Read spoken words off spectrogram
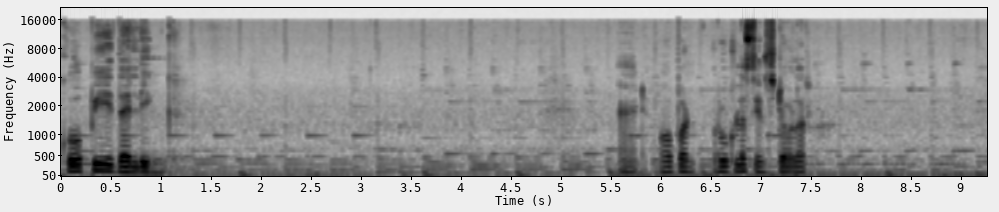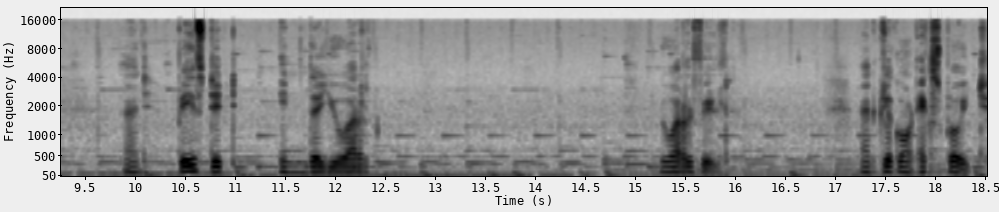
copy the link and open rootless installer. And paste it in the URL URL field. And click on exploit.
